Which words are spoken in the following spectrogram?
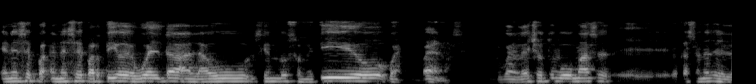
en ese, en ese partido de vuelta a la U siendo sometido. Bueno, bueno, bueno de hecho tuvo más eh, ocasiones el,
